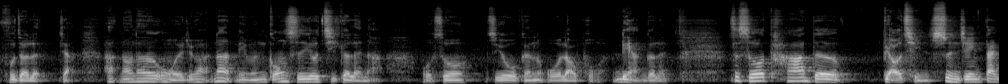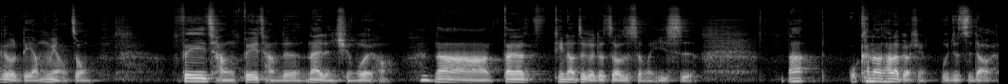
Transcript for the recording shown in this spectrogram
负责人，这样，啊，然后他就问我一句话，那你们公司有几个人啊？我说只有我跟我老婆两个人。这时候他的表情瞬间大概有两秒钟，非常非常的耐人寻味哈。那大家听到这个都知道是什么意思。那我看到他的表情，我就知道了，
